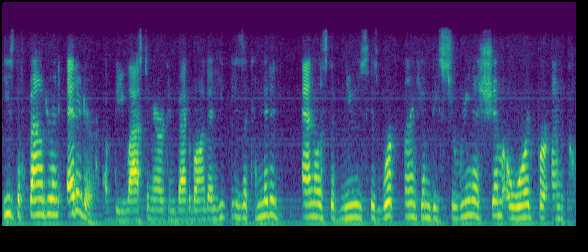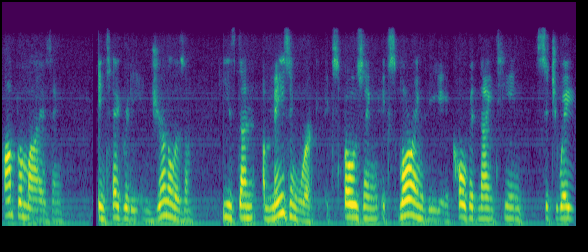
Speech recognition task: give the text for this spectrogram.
He's the founder and editor of The Last American Vagabond, and he's a committed analyst of news. His work earned him the Serena Shim Award for uncompromising integrity in journalism. He has done amazing work exposing, exploring the COVID 19 situation,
